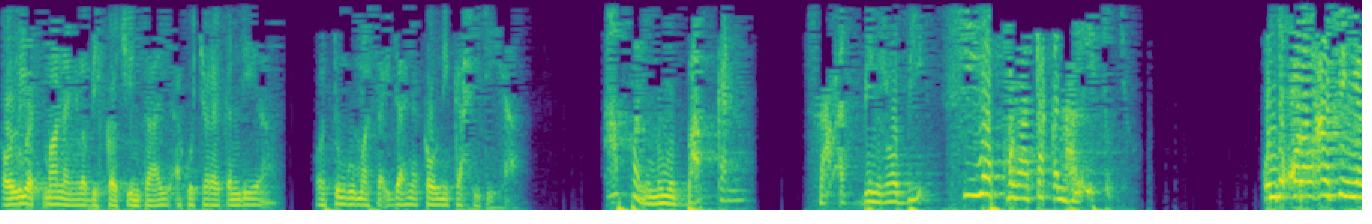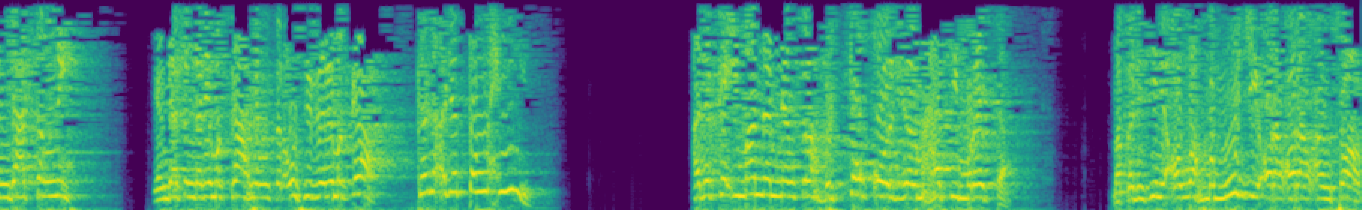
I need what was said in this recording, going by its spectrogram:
Kau lihat mana yang lebih kau cintai, aku ceraikan dia. Kau tunggu masa idahnya, kau nikahi dia. Apa yang menyebabkan saat bin Robi siap mengatakan hal itu? Untuk orang asing yang datang nih. Yang datang dari Mekah, yang terusir dari Mekah. Karena ada tauhid. Ada keimanan yang telah bercokol di dalam hati mereka. Maka di sini Allah memuji orang-orang Ansar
